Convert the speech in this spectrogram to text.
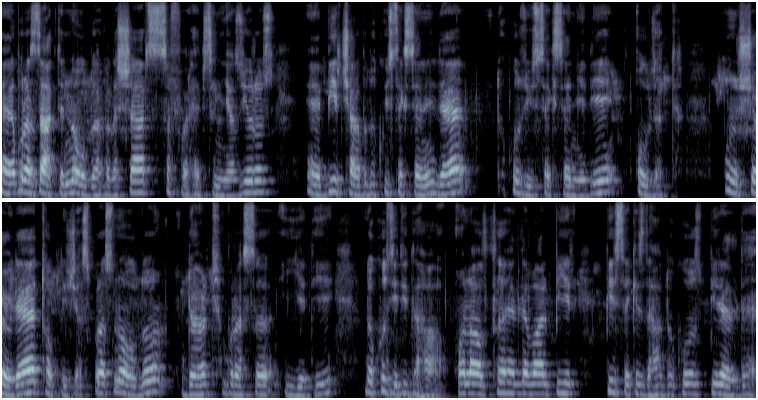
Ee, burası zaten ne oldu arkadaşlar? 0 hepsini yazıyoruz. Ee, 1 çarpı 987 de 987 olacaktır. Bunu şöyle toplayacağız. Burası ne oldu? 4. Burası 7. 9 7 daha 16 elde var 1. 1 8 daha 9. 1 elde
